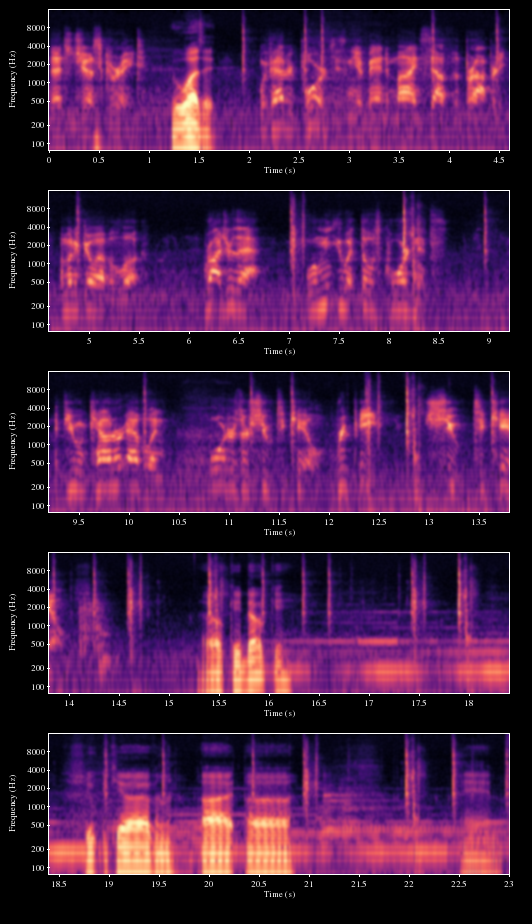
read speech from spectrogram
That's just great. Who was it? We've had reports he's in the abandoned mine south of the property. I'm gonna go have a look. Roger that. We'll meet you at those coordinates. If you encounter Evelyn, orders are shoot to kill. Repeat, shoot to kill. Okie dokie. Shoot to kill Evelyn. Alright, uh. And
